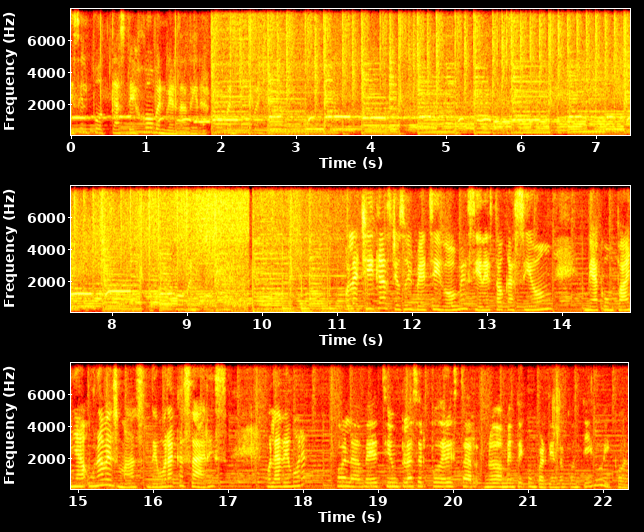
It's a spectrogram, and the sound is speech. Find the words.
es el podcast de Joven Verdadera. Joven, joven. Hola chicas, yo soy Betsy Gómez y en esta ocasión me acompaña una vez más Débora Casares. Hola Débora. Hola Betsy, un placer poder estar nuevamente compartiendo contigo y con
